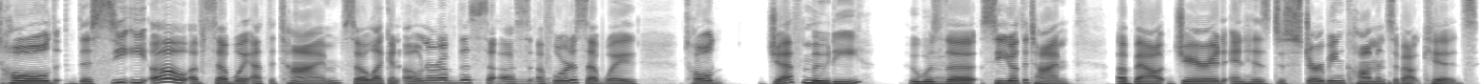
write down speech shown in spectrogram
told the CEO of Subway at the time, so like an owner of the Su- uh, Florida Subway, told Jeff Moody, who was the CEO at the time, about Jared and his disturbing comments about kids.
